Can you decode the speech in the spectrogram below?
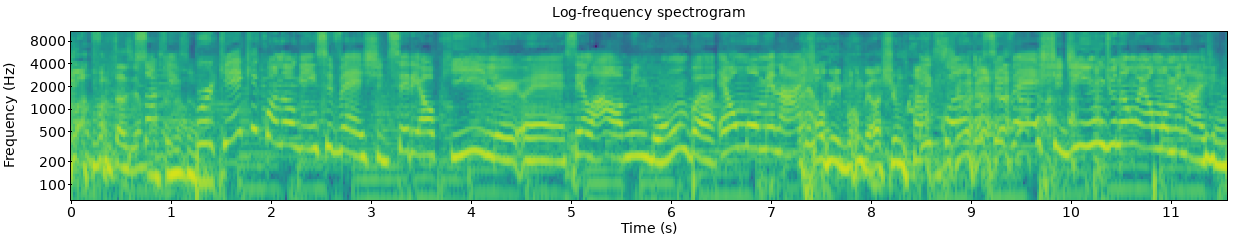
Normal, fantasia só que razão. por que que quando alguém se veste de serial killer, é, sei lá, homem-bomba, é uma homenagem? Homem-bomba, eu acho um E quando se veste de índio não é uma homenagem?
